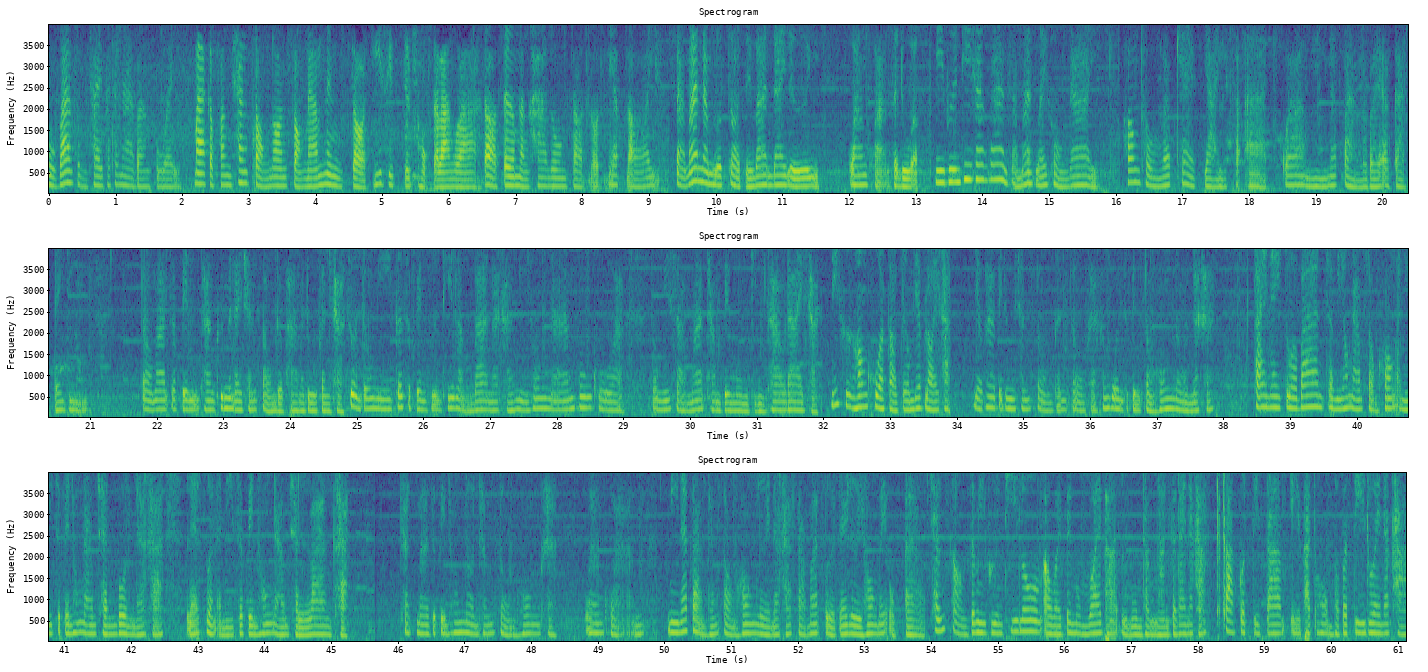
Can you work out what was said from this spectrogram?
หมู่บ้านสมชัยพัฒนาบางปวย มากับฟังก์ชัน 2 นอน 2 น้ำ 1 จอด 20.6 ตารางวา ต่อเติมหลังคาโรงจอดรถเรียบร้อย สามารถนำรถจอดในบ้านได้เลย กว้างขวางสะดวก มีพื้นที่ข้างบ้านสามารถไว้ของได้ ห้องโถงรับแขกใหญ่สะอาด กว้างมีหน้าต่างระบายอากาศได้ดีต่อมาจะเป็นทางขึ้นบันไดชั้น 2 เดี๋ยวพามาดูกันค่ะ ส่วนตรงนี้ก็จะเป็นพื้นที่หลังบ้านนะคะ มีห้องน้ำห้องครัว ตรงนี้สามารถทำเป็นมุมกินข้าวได้ค่ะ นี่คือห้องครัวต่อเติมเรียบร้อยค่ะ เดี๋ยวพาไปดูชั้นสองกันต่อค่ะ ข้างบนจะเป็นสองห้องนอนนะคะ ภายในตัวบ้านจะมีห้องน้ำสองห้อง อันนี้จะเป็นห้องน้ำชั้นบนนะคะ และส่วนอันนี้จะเป็นห้องน้ำชั้นล่างค่ะ ถัดมาจะเป็นห้องนอนทั้งสองห้องค่ะ กว้างขวาง มีหน้าต่างทั้งสองห้องเลยนะคะ สามารถเปิดได้เลยห้องไม่อบอ้าว ชั้น 2 จะมีพื้นที่โล่งเอาไว้เป็นมุมไหว้พระหรือมุมทำงานก็ได้นะคะ ฝากกดติดตาม A พัดโฮมพ r o p e r t y ด้วยนะคะ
